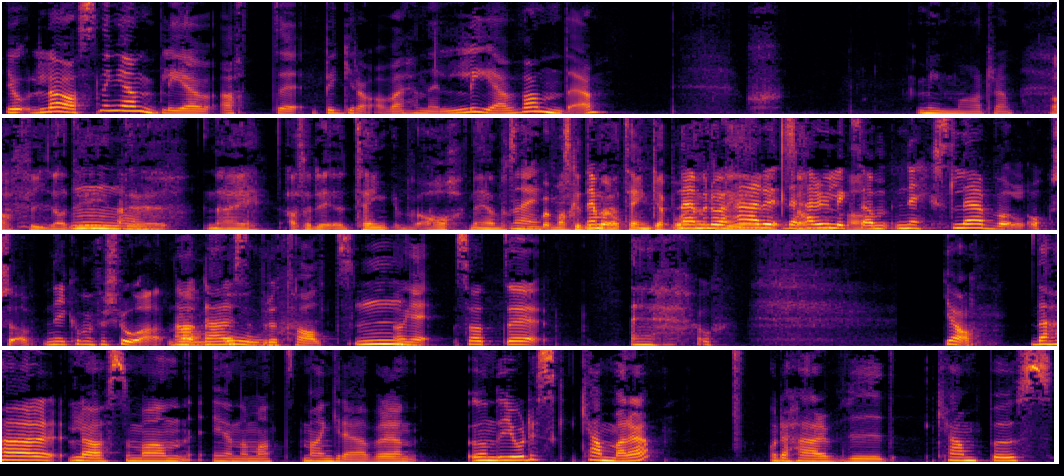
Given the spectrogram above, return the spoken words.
Jo, lösningen blev att eh, begrava henne levande. min mardröm. Ja fy, ja, det är Mm. inte, nej, alltså det, tänk, åh, nej, man ska, Nej. man ska inte Nej, men- börja tänka på Nej det. men då här, är det här är ja. liksom next level också. Ni kommer förstå. Ja, det här är så Oh. brutalt. Mm. Okej, så att... Eh, eh, oh. Ja, det här löser man genom att man gräver en underjordisk kammare. Och det här vid Campus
